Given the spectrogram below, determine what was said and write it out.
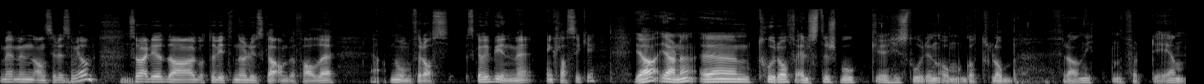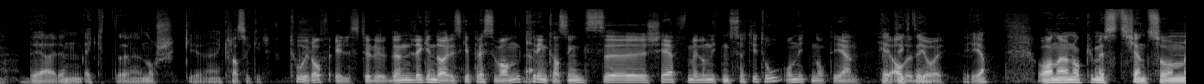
men, men anser det som jobb, så er det jo da godt å vite når du skal anbefale noen for oss. Skal vi begynne med en klassiker? Ja, gjerne. Torolf Elsters bok 'Historien om Gottlob' fra 1941. Det er en ekte norsk eh, klassiker. Torolf Elsterud. Den legendariske pressemannen, kringkastingssjef mellom 1972 og 1981. I alle de år. Ja. Og han er nok mest kjent som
